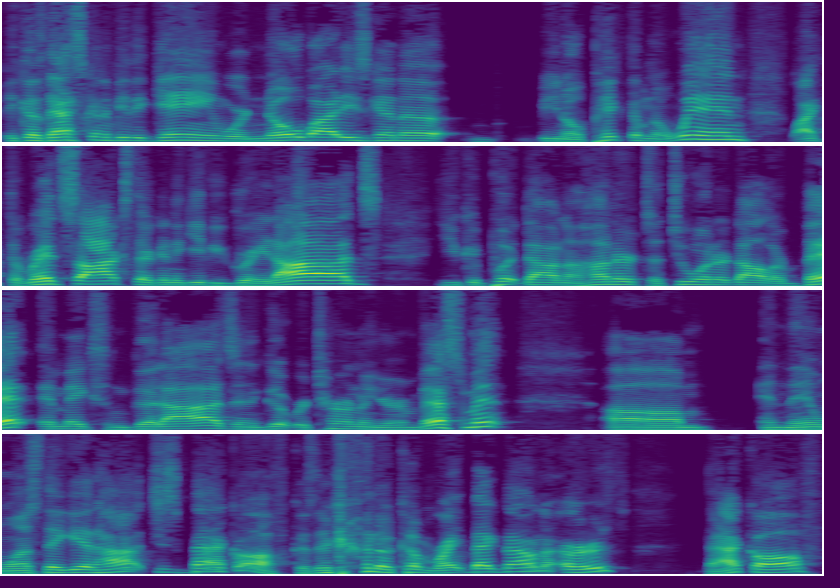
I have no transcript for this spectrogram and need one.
because that's gonna be the game where nobody's gonna you know pick them to win. Like the Red Sox, they're gonna give you great odds. You could put down a hundred to two hundred dollar bet and make some good odds and a good return on your investment. Um, and then once they get hot, just back off because they're going to come right back down to earth, back off.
